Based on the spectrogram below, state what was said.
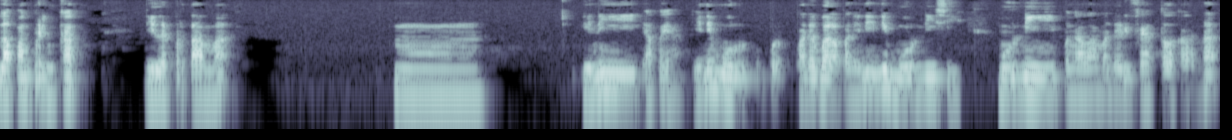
8 peringkat di lap pertama. Hmm, ini apa ya ini mur pada balapan ini ini murni sih. Murni pengalaman dari Vettel karena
